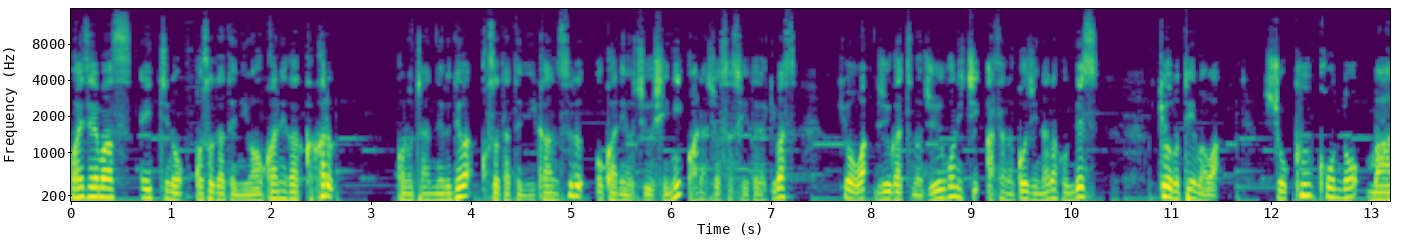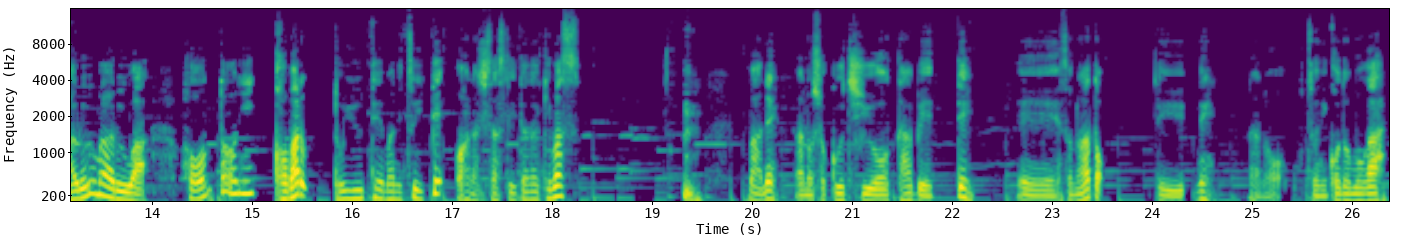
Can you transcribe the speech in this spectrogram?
おはようございます。H の子育てにはお金がかかる。このチャンネルでは子育てに関するお金を中心にお話をさせていただきます。今日は10月の15日朝の5時7分です。今日のテーマは、食後の〇〇は本当に困るというテーマについてお話しさせていただきます。まあね、あの食事を食べて、えー、その後っていうね、あの、普通に子供が、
